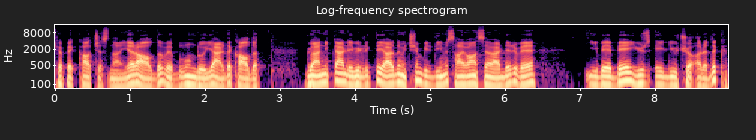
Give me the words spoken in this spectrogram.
Köpek kalçasından yara aldı ve bulunduğu yerde kaldı. Güvenliklerle birlikte yardım için bildiğimiz hayvanseverleri ve İBB 153'ü aradık.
